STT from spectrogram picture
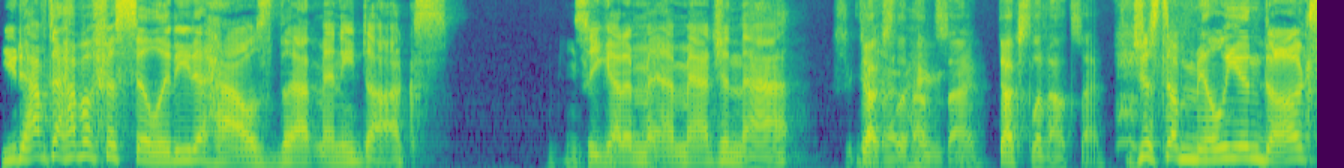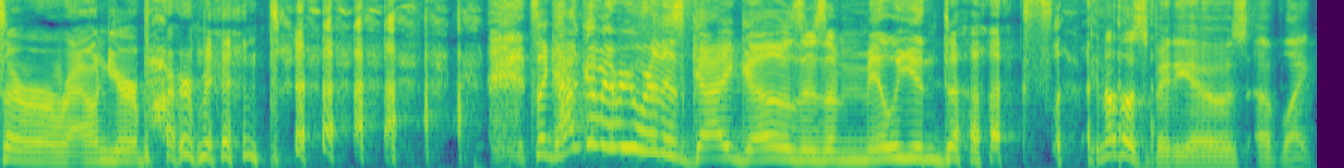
You'd have to have a facility to house that many ducks. Mm-hmm. So you got to ma- imagine that. Ducks live outside. Ducks live outside. Just a million ducks are around your apartment. it's like, how come everywhere this guy goes, there's a million ducks? You know those videos of like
